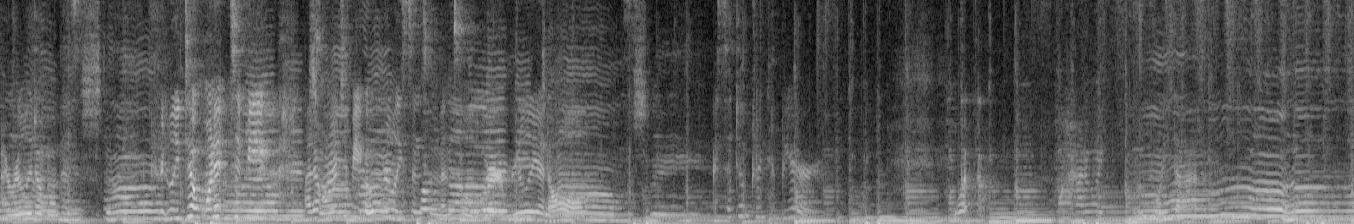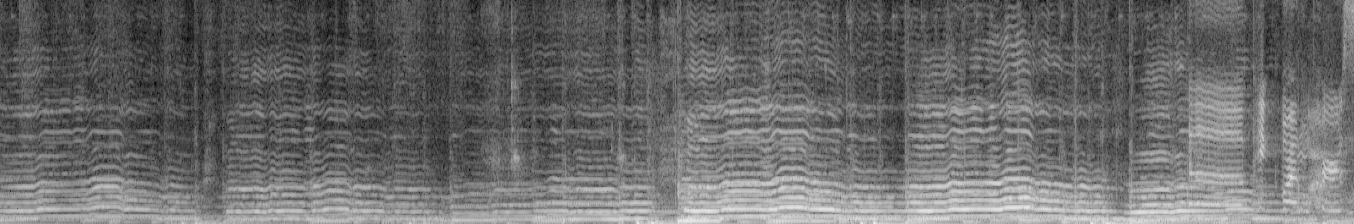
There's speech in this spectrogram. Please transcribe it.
I really don't want this. I really don't want it to be. I don't want it to be overly sentimental or really at all. What? How do I avoid that? Uh, pink vinyl purse.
